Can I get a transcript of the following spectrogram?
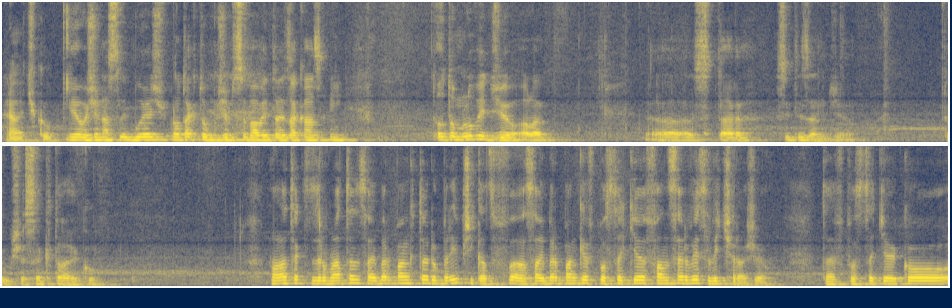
hráčkou. Jo, že naslibuješ, no tak to můžeme se bavit, to je zakázaný o tom mluvit, že jo, ale uh, Star Citizen, že jo. To už je sekta, jako. No ale tak zrovna ten Cyberpunk to je dobrý příklad. V- Cyberpunk je v podstatě fanservice Witchera, že jo? To je v podstatě jako,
